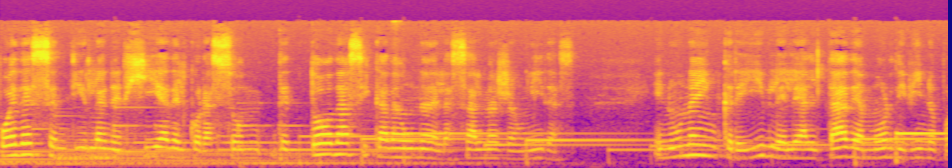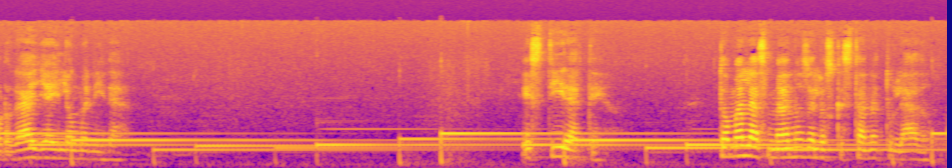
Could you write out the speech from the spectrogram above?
Puedes sentir la energía del corazón de todas y cada una de las almas reunidas en una increíble lealtad de amor divino por Gaia y la humanidad. Estírate, toma las manos de los que están a tu lado.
